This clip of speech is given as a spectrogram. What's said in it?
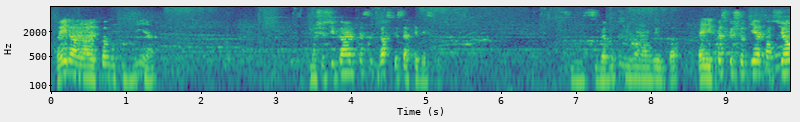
Vous voyez, là on lui enlève pas beaucoup de vie. Hein. Moi je suis quand même pressé de voir ce que ça fait. Si- S'il va beaucoup nous en enlever ou pas. Là il est presque choqué, attention.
